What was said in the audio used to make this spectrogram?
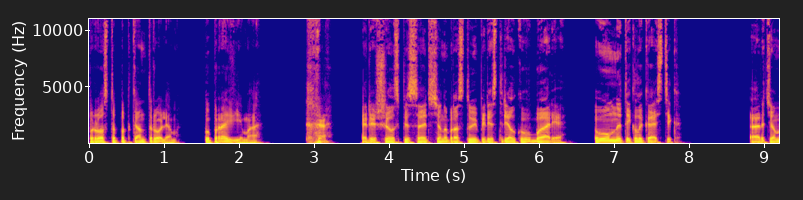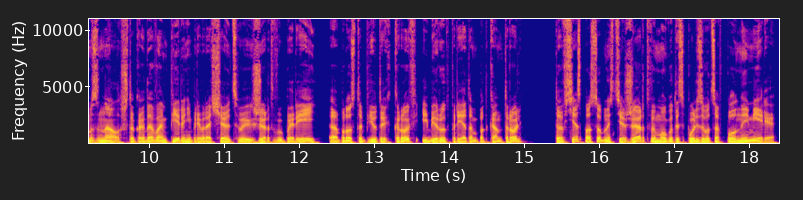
Просто под контролем. Поправимо. Ха. Решил списать все на простую перестрелку в баре. Умный ты, клыкастик. Артем знал, что когда вампиры не превращают своих жертв в упырей, а просто пьют их кровь и берут при этом под контроль, то все способности жертвы могут использоваться в полной мере,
